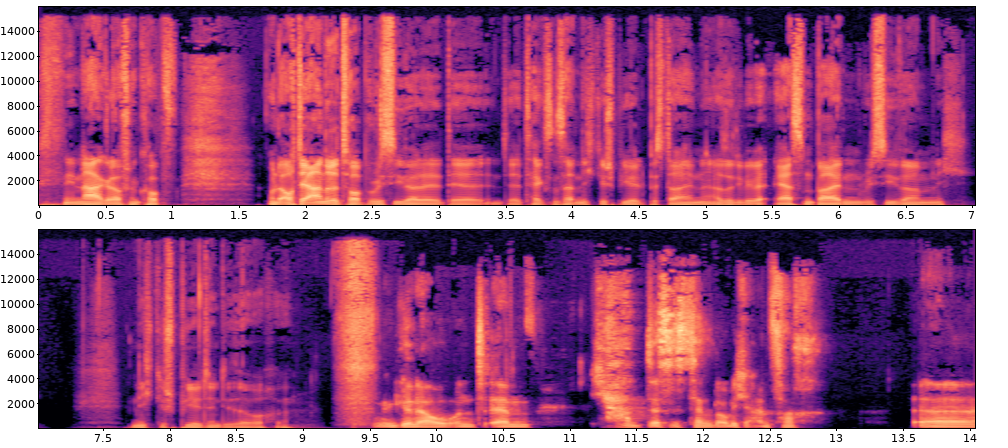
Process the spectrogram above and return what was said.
den Nagel auf den Kopf. Und auch der andere Top-Receiver der, der, der Texans hat nicht gespielt bis dahin. Ne? Also die ersten beiden Receiver haben nicht, nicht gespielt in dieser Woche. Genau, und ähm, ja, das ist dann, glaube ich, einfach, äh,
